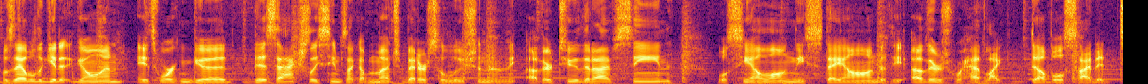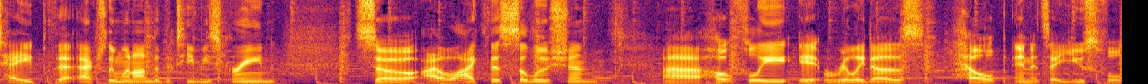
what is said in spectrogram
was able to get it going. It's working good. This actually seems like a much better solution than the other two that I've seen. We'll see how long these stay on, but the others were, had like double-sided tape that actually went onto the TV screen. So I like this solution. Uh, hopefully it really does help and it's a useful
